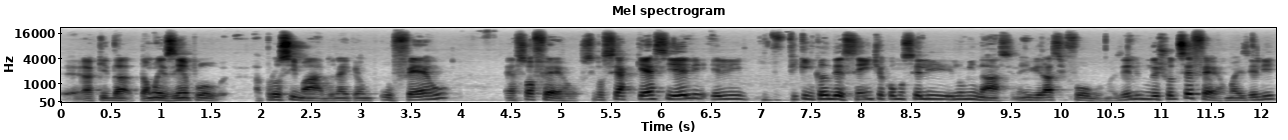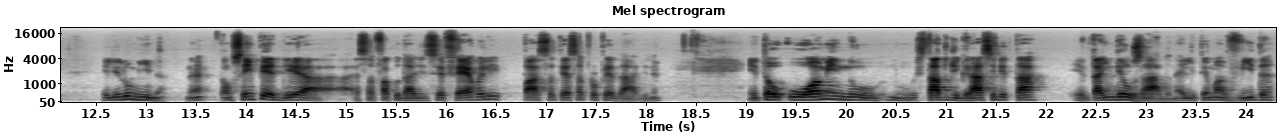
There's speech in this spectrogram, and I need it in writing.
é, aqui dá, dá um exemplo aproximado, né, que é um, o ferro é só ferro. Se você aquece ele, ele fica incandescente, é como se ele iluminasse, né, e virasse fogo. Mas ele não deixou de ser ferro, mas ele ele ilumina, né? Então, sem perder a, essa faculdade de ser ferro, ele passa a ter essa propriedade, né? Então, o homem no, no estado de graça ele está ele tá endeusado, né? Ele tem uma vida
